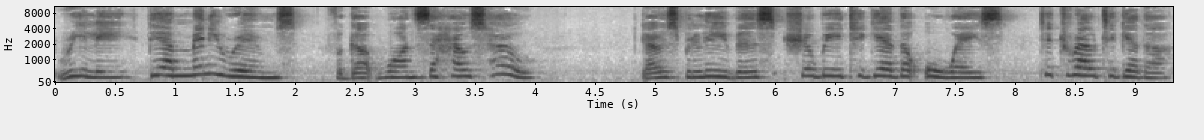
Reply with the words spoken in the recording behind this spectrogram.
Really, there are many rooms for God wants a household. Those believers shall be together always, to dwell together,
